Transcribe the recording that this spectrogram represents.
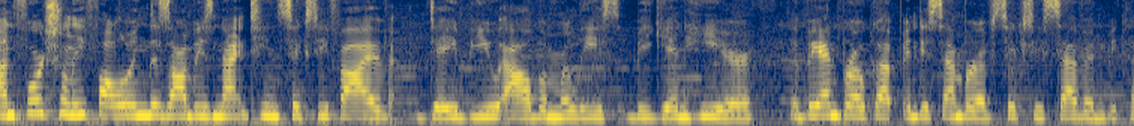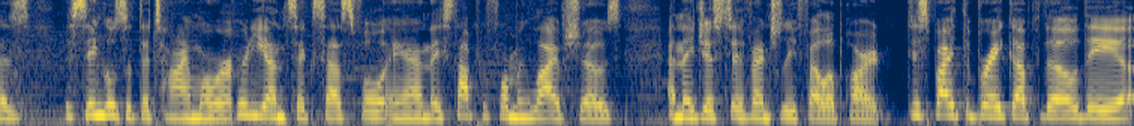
Unfortunately, following the Zombies' 1965 debut album release, Begin Here, the band broke up in December of 67 because the singles at the time were pretty unsuccessful and they stopped performing live shows and they just eventually fell apart. Despite the breakup, though, they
